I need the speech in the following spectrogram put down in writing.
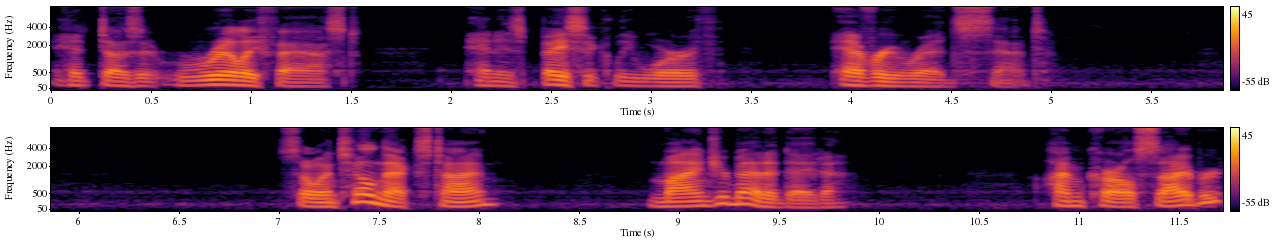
It does it really fast and is basically worth every red cent. So until next time, mind your metadata. I'm Carl Seibert.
